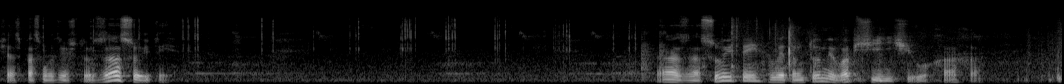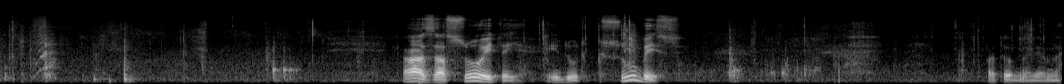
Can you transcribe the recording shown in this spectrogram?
Сейчас посмотрим, что за суетой. А за суетой в этом томе вообще ничего. Ха-ха. А за суетой идут к субейс. Потом, наверное,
